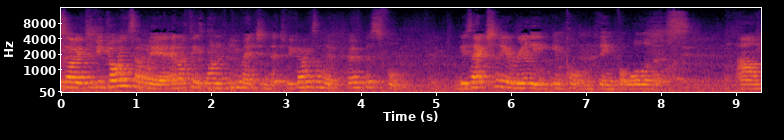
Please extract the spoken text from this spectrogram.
So to be going somewhere, and I think one of you mentioned that to be going somewhere purposeful is actually a really important thing for all of us. Um,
